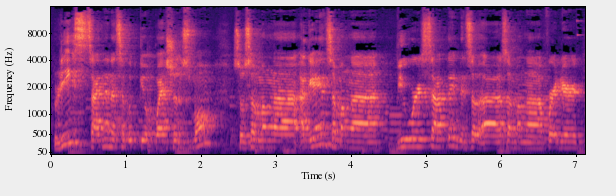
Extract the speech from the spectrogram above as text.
Reese, sana nasagot ko yung questions mo. So sa mga, again, sa mga viewers natin, and sa, uh, sa mga further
